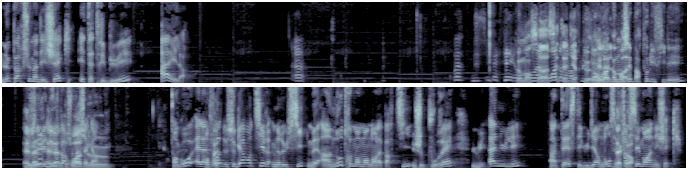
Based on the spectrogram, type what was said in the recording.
Le parchemin d'échec est attribué à Ella. Quoi Comment ça C'est-à-dire que On va commencer par tous les filets. Elle Vous a, avez elle deux a le parchemins droit chacun. de. En gros, elle a En le droit fait- de se garantir une réussite, mais à un autre moment dans la partie, je pourrais lui annuler un test et lui dire non, c'est forcément un échec.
